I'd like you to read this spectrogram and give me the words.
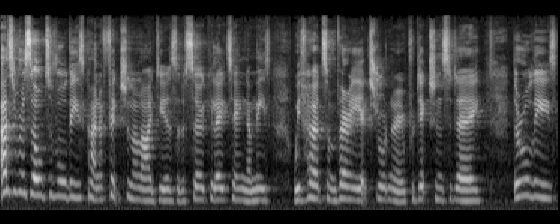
as a result of all these kind of fictional ideas that are circulating, and these, we've heard some very extraordinary predictions today. There are all these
